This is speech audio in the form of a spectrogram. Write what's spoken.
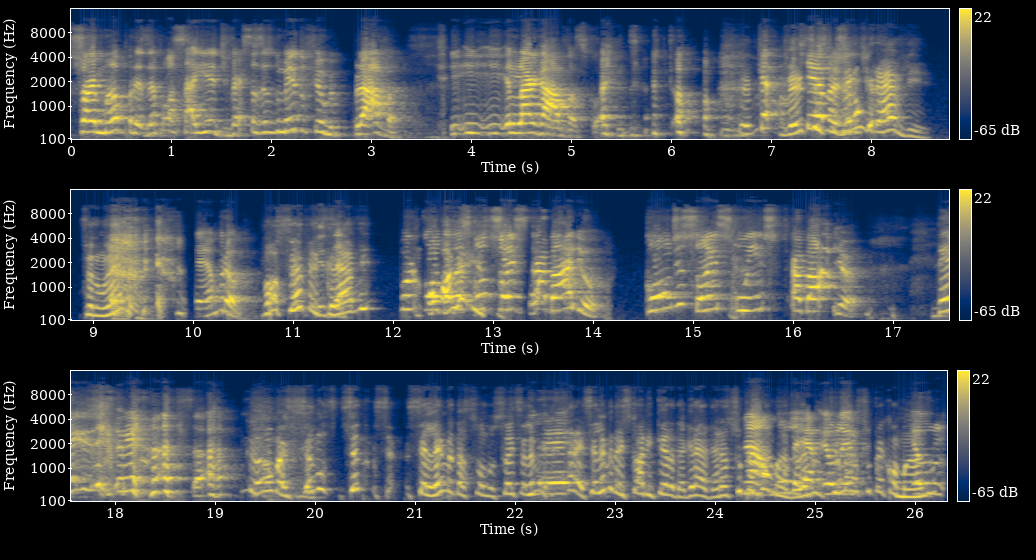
Sua irmã, por exemplo, ela saía diversas vezes no meio do filme, brava. E, e, e largava as coisas. Então, que, Às pequena, gente... greve. Você não lembra? Lembro. Você fez greve? Por conta Olha das isso. condições de trabalho. Condições ruins de trabalho. Desde criança. Não, mas você não. Você, você lembra das soluções? Você lembra, peraí, você lembra da história inteira da greve? Era super não, comando. Não lembro. Eu lembro, super comando. Eu,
